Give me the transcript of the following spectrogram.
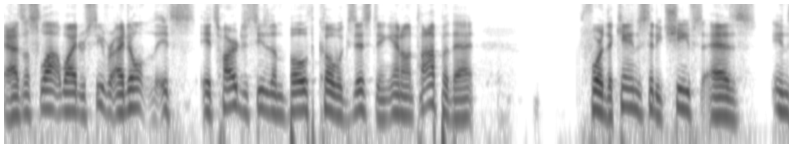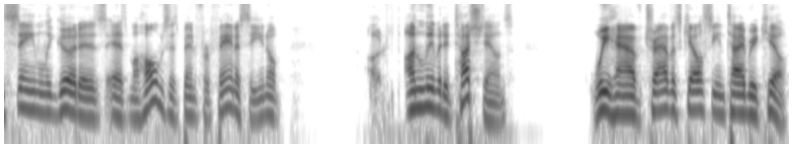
as a slot wide receiver, I don't. It's it's hard to see them both coexisting. And on top of that, for the Kansas City Chiefs, as insanely good as as Mahomes has been for fantasy, you know, uh, unlimited touchdowns we have Travis Kelce and Tyreek Hill.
